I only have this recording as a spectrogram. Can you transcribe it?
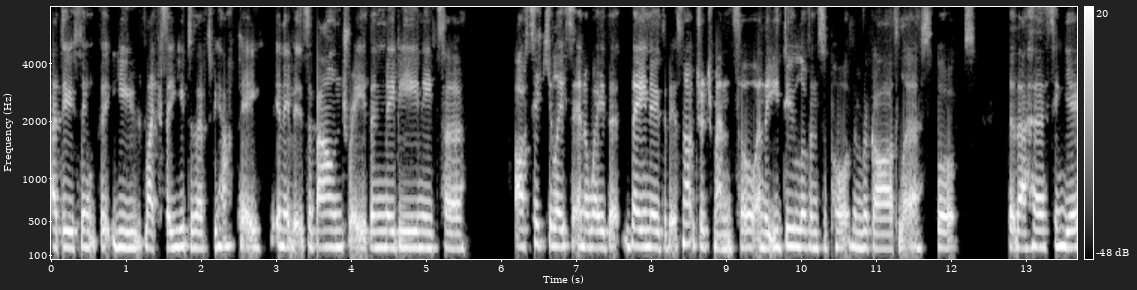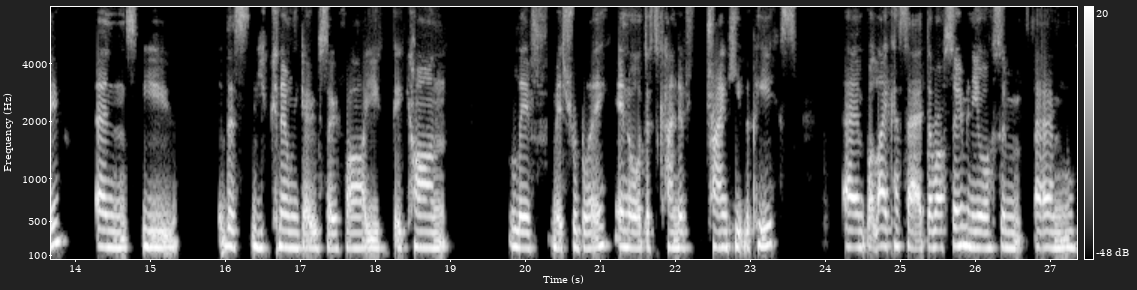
I do think that you, like I say, you deserve to be happy. And if it's a boundary, then maybe you need to articulate it in a way that they know that it's not judgmental and that you do love and support them regardless, but that they're hurting you and you this you can only go so far. You, you can't live miserably in order to kind of try and keep the peace. Um, but like I said, there are so many awesome um,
